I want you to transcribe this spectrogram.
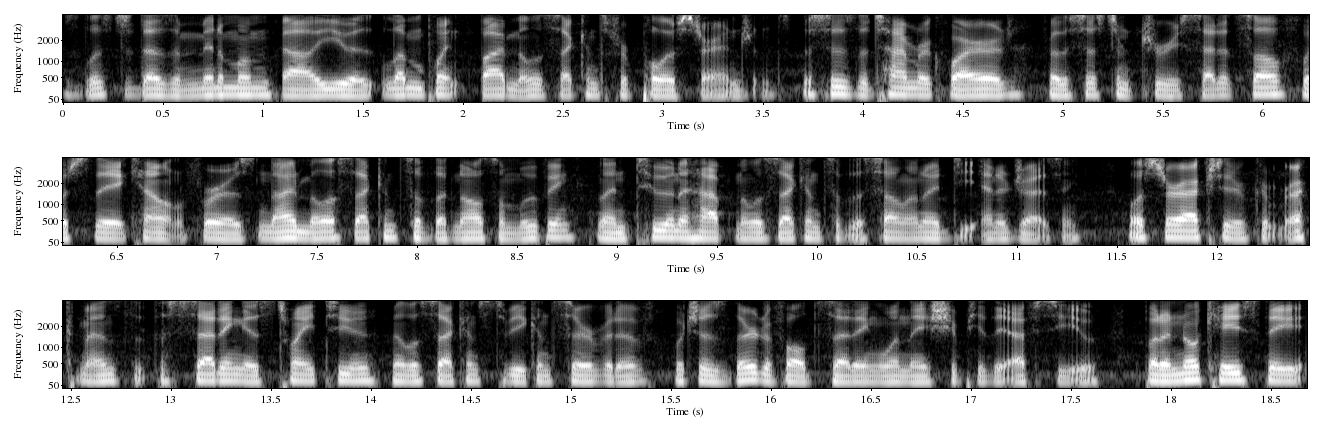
is listed as a minimum value at 11.5 milliseconds for Polarstar engines. This is the time required for the system to reset itself, which they account for as 9 milliseconds of the nozzle moving, then 2.5 milliseconds of the solenoid de-energizing. Polarstar actually recommends that the setting is 22 milliseconds to be conservative, which is their default setting when they ship you the FCU, but in no case they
